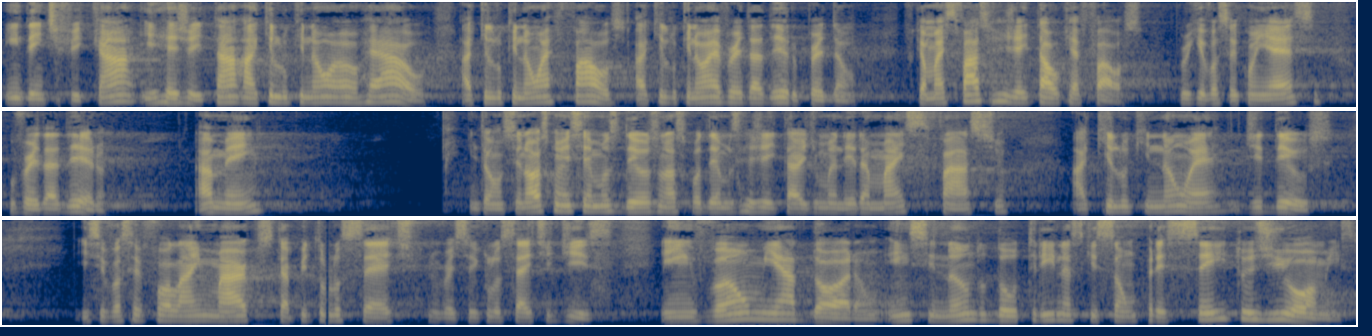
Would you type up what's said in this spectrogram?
identificar e rejeitar aquilo que não é o real, aquilo que não é falso, aquilo que não é verdadeiro, perdão. Fica mais fácil rejeitar o que é falso, porque você conhece o verdadeiro. Amém? Então, se nós conhecemos Deus, nós podemos rejeitar de maneira mais fácil aquilo que não é de Deus. E se você for lá em Marcos capítulo 7, no versículo 7 diz: Em vão me adoram, ensinando doutrinas que são preceitos de homens,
